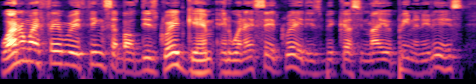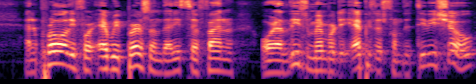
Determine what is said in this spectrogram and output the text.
One of my favorite things about this great game, and when I say great, is because in my opinion it is, and probably for every person that is a fan or at least remember the episodes from the TV show,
